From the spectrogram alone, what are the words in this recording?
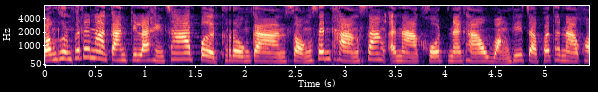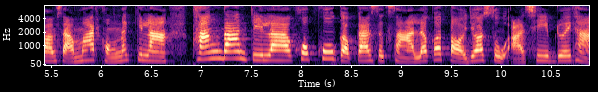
กองทุนพัฒนาการกีฬาแห่งชาติเปิดโครงการ 2 เส้นทางสร้างอนาคตนะคะ หวังที่จะพัฒนาความสามารถของนักกีฬา ทั้งด้านกีฬาควบคู่กับการศึกษา แล้วก็ต่อยอดสู่อาชีพด้วยค่ะ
